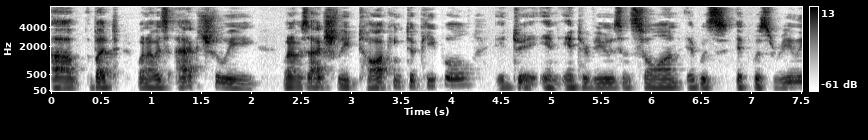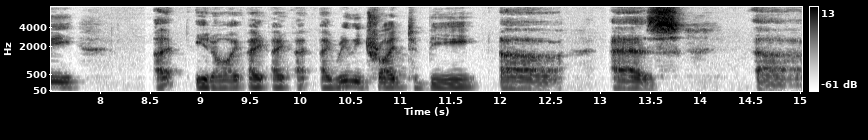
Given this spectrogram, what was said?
Uh, but when i was actually when I was actually talking to people in, in interviews and so on, it was it was really, uh, you know, I, I, I, I, really tried to be uh, as uh,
